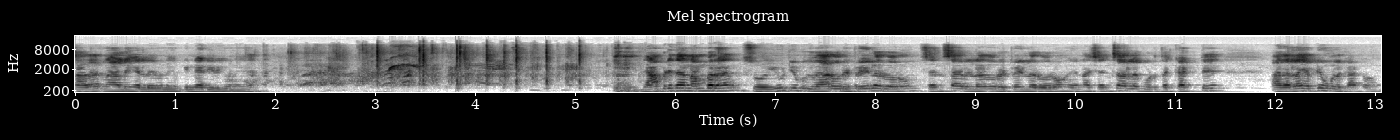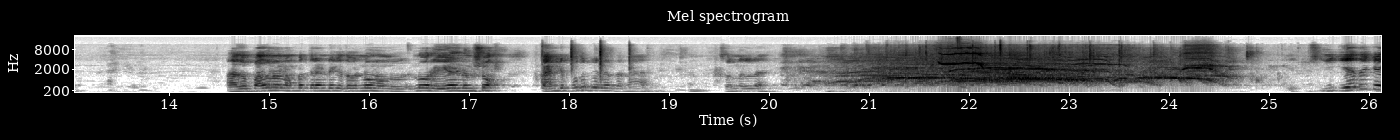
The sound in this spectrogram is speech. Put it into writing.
சாதாரண ஆளுங்க இல்லை இவனுக்கு பின்னாடி இருக்கவனுங்க. நான் அப்படி தான் நம்புறேன் ஸோ யூடியூபுக்கு வேற ஒரு ட்ரெய்லர் வரும். சென்சார் இல்லாத ஒரு ட்ரெய்லர் வரும். ஏன்னா சென்சாரில் கொடுத்த கட்டு அதெல்லாம் எப்படி உங்களுக்கு காட்டுவாங்க? அது பதினொன்று ஐம்பத்தி ரெண்டுக்கு இது இன்னும் இன்னொரு ஏழு நிமிஷம். கண்டி புது ட்ரெய்லர் தானே சொன்னல சொன்னேன்ல. எதுக்கு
